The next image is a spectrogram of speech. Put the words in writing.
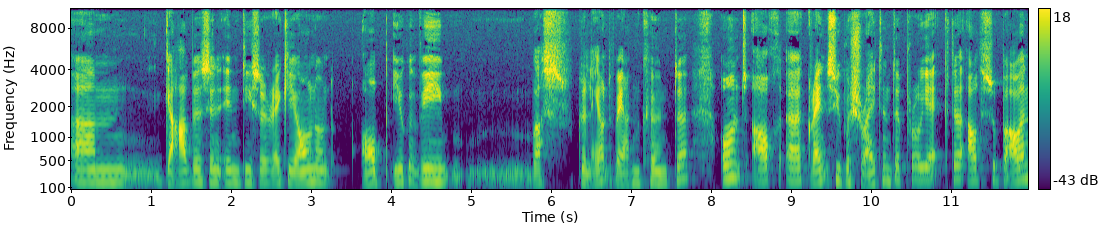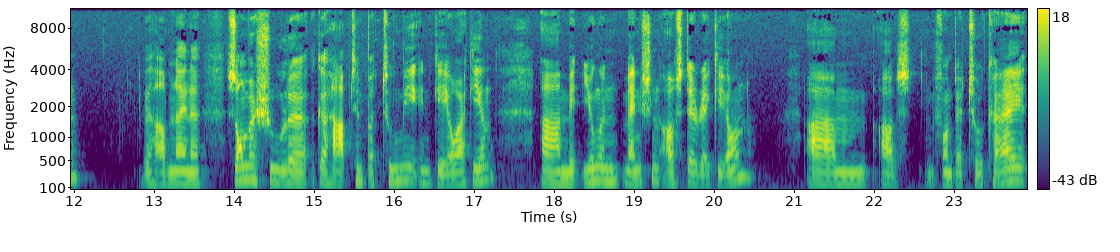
ähm, gab es in, in dieser Region und ob irgendwie was gelernt werden könnte und auch äh, grenzüberschreitende Projekte aufzubauen. Wir haben eine Sommerschule gehabt in Batumi in Georgien äh, mit jungen Menschen aus der Region, ähm, aus, von der Türkei,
